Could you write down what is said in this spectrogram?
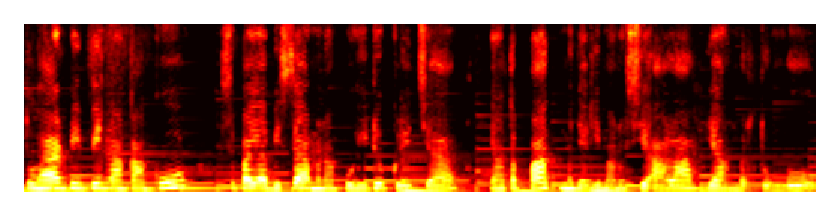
Tuhan pimpin langkahku supaya bisa menempuh hidup gereja yang tepat menjadi manusia Allah yang bertumbuh.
